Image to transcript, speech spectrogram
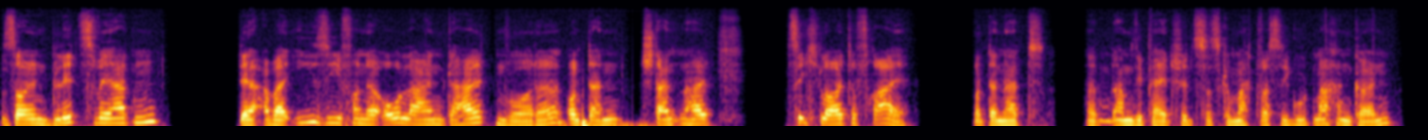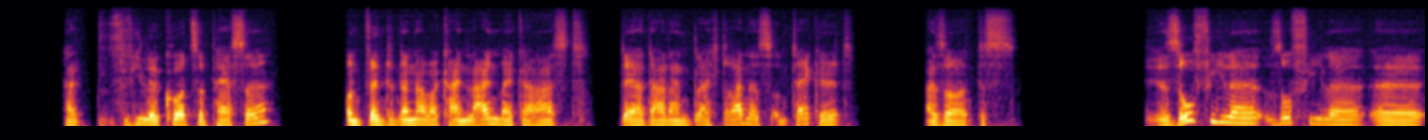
soll ein Blitz werden, der aber easy von der O-Line gehalten wurde und dann standen halt zig Leute frei. Und dann hat, hat, haben die Patriots das gemacht, was sie gut machen können. Halt viele kurze Pässe. Und wenn du dann aber keinen Linebacker hast, der da dann gleich dran ist und tackelt, also das so viele, so viele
